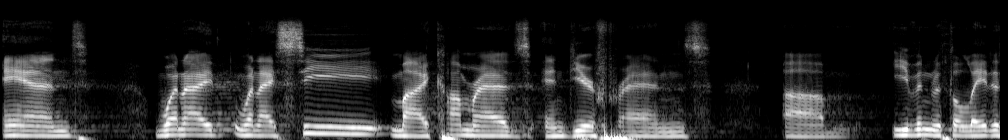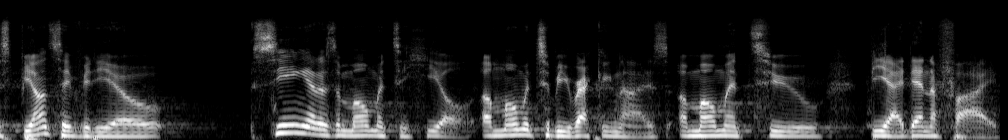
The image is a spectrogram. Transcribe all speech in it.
And when I, when I see my comrades and dear friends, um, even with the latest Beyonce video, seeing it as a moment to heal, a moment to be recognized, a moment to be identified,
